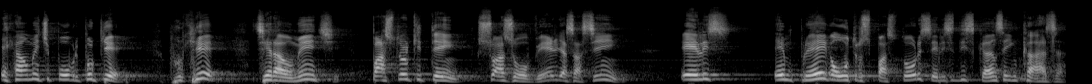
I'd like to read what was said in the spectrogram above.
é realmente pobre. Por quê? Porque geralmente pastor que tem suas ovelhas assim, eles empregam outros pastores, eles descansam em casa.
